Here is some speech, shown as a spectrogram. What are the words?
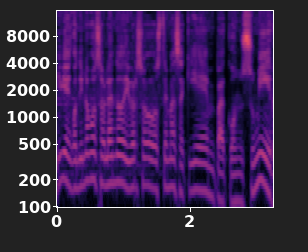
Y bien, continuamos hablando de diversos temas aquí en Pa Consumir.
